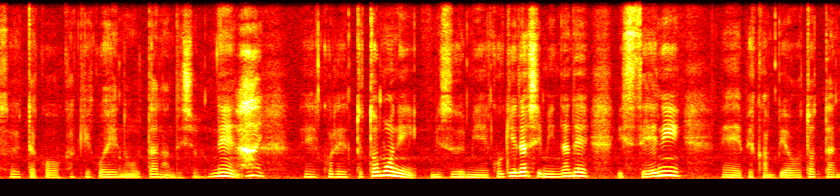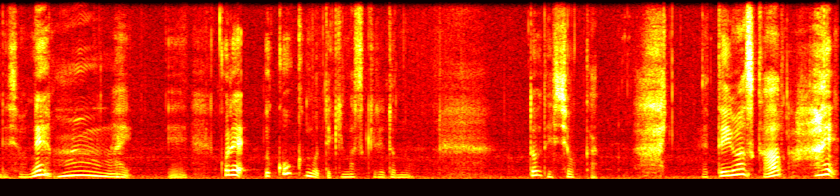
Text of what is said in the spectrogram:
そういったこう掛け声の歌なんでしょうね。はい、えーこれとともに湖へ漕ぎ出しみんなで一斉に、えーペカンピオを取ったんでしょうね。うん、はい、えーこれウコークもできますけれどもどうでしょうか？やってみますか？はい、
